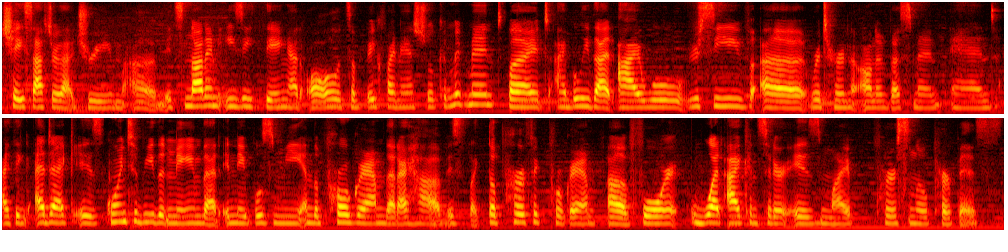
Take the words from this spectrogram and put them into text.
chase after that dream. Um, it's not an easy thing at all. It's a big financial commitment, but I believe that I will receive a return on investment. And I think EDHEC is going to be the name that enables me and the program that I have is like the perfect program uh, for what I consider is my personal purpose.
